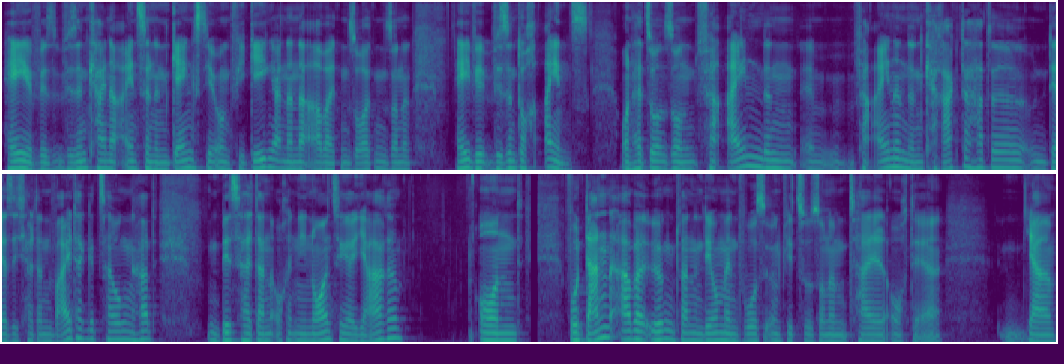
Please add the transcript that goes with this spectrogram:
hey, wir, wir sind keine einzelnen Gangs, die irgendwie gegeneinander arbeiten sollten, sondern hey, wir, wir sind doch eins. Und halt so, so einen vereinenden, äh, vereinenden Charakter hatte, der sich halt dann weitergezogen hat, bis halt dann auch in die 90er Jahre. Und wo dann aber irgendwann in dem Moment, wo es irgendwie zu so einem Teil auch der, ja,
